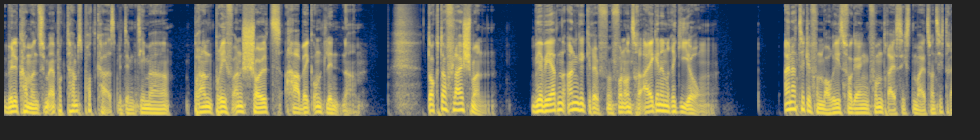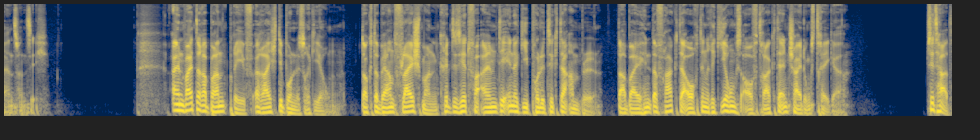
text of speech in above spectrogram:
Willkommen zum Epoch Times Podcast mit dem Thema Brandbrief an Scholz, Habeck und Lindner. Dr. Fleischmann, wir werden angegriffen von unserer eigenen Regierung. Ein Artikel von Maurice Vorgang vom 30. Mai 2023. Ein weiterer Brandbrief erreicht die Bundesregierung. Dr. Bernd Fleischmann kritisiert vor allem die Energiepolitik der Ampel. Dabei hinterfragt er auch den Regierungsauftrag der Entscheidungsträger. Zitat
